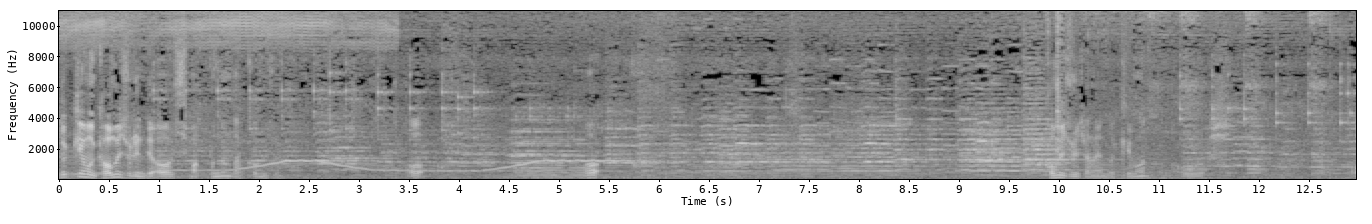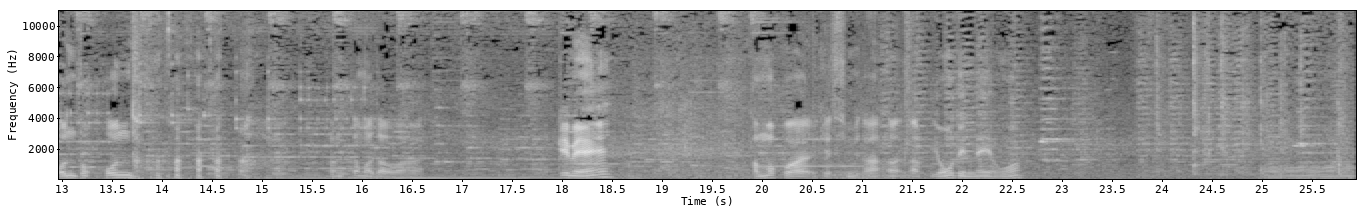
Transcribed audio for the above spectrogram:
느낌은 거미줄인데 어씨 막 붙는다 거미줄. 어. 어? 거미줄이잖아요 느낌은. 어우, 씨. 온도 온도. 깜깜하다 와. 김에 밥 먹고 가겠습니다. 어, 아, 영어도 있네 영어. 어,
